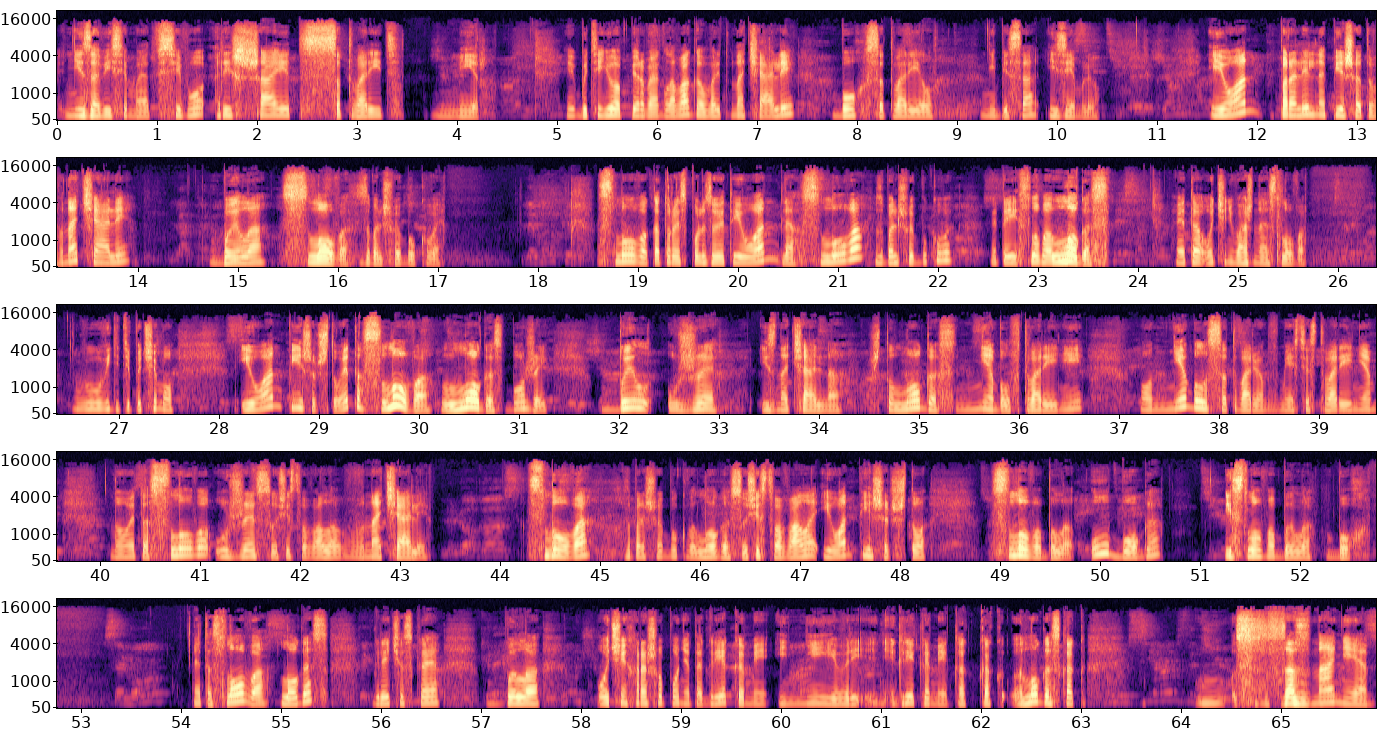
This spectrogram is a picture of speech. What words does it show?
независимый от всего, решает сотворить мир, и Бытие, первая глава, говорит, вначале Бог сотворил небеса и землю. Иоанн параллельно пишет, в начале было Слово с большой буквы. Слово, которое использует Иоанн для слова с большой буквы, это и слово «логос». Это очень важное слово. Вы увидите, почему. Иоанн пишет, что это слово, логос Божий, был уже изначально что Логос не был в творении, он не был сотворен вместе с творением, но это Слово уже существовало в начале. Слово, с большой буквы Лога существовало, и он пишет, что Слово было у Бога, и Слово было Бог. Это слово «логос» греческое было очень хорошо понято греками и не евре... греками, как, как логос, как сознание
